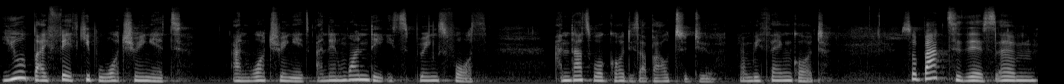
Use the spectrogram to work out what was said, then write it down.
You, by faith, keep watering it and watering it, and then one day it springs forth. And that's what God is about to do. And we thank God. So, back to this. Um,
